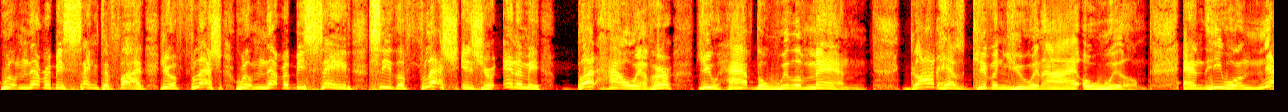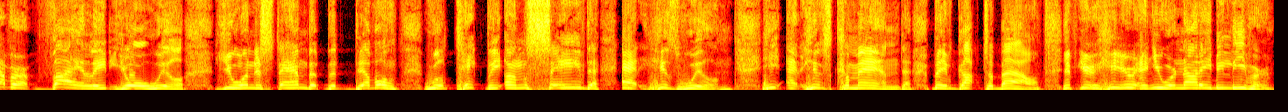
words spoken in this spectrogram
will never be sanctified. Your flesh will never be saved. See, the flesh is your enemy, but however, you have the will of man. God has given you and I a will, and he will never violate your will. You understand that the devil will take the unsaved at his will. He at his command, they've got to bow. If you're here and you are not a believer,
